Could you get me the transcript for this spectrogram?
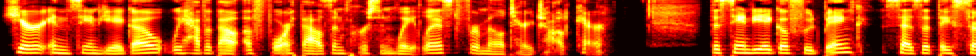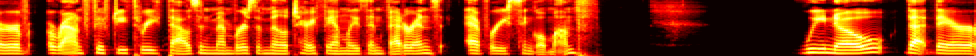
Here in San Diego, we have about a 4,000 person waitlist for military childcare. The San Diego Food Bank says that they serve around 53,000 members of military families and veterans every single month. We know that there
